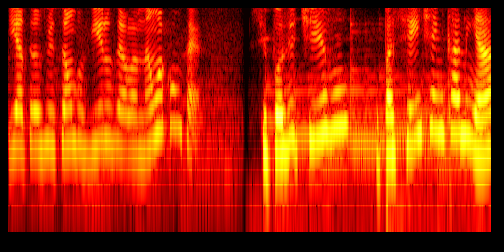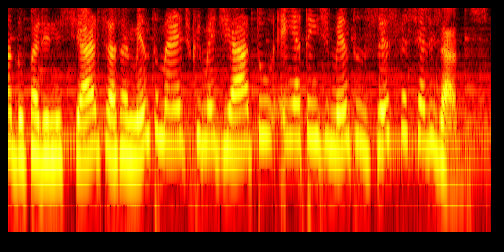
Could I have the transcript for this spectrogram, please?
e a transmissão do vírus ela não acontece. Se positivo, o paciente é encaminhado para iniciar tratamento médico imediato em atendimentos especializados.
